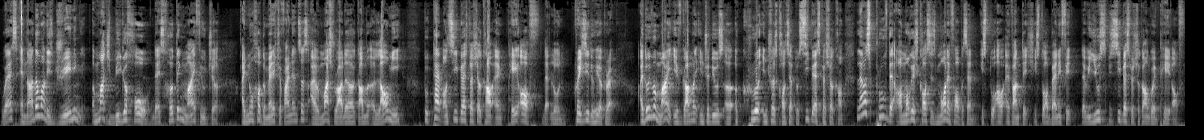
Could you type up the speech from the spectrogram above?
whereas another one is draining a much bigger hole that is hurting my future. I know how to manage your finances. I would much rather government allow me to tap on CPF special account and pay off that loan. Crazy to hear, correct? I don't even mind if government introduce a accrued interest concept to CPF special account. Let us prove that our mortgage cost is more than 4%. It's to our advantage, it's to our benefit that we use CPF special account and go and pay it off.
